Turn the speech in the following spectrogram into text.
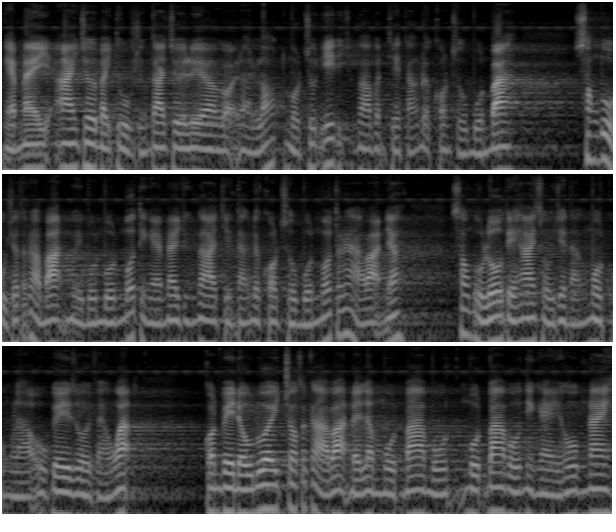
Ngày hôm nay ai chơi bạch thủ chúng ta chơi uh, gọi là lót một chút ít thì chúng ta vẫn chiến thắng được con số 43 Song thủ cho tất cả bạn 1441 thì ngày hôm nay chúng ta chiến thắng được con số 41 tất cả bạn nhé Song thủ lô thì hai số chiến thắng một cũng là ok rồi phải không ạ? Còn về đầu đuôi cho tất cả bạn đấy là 134 134 thì ngày hôm nay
